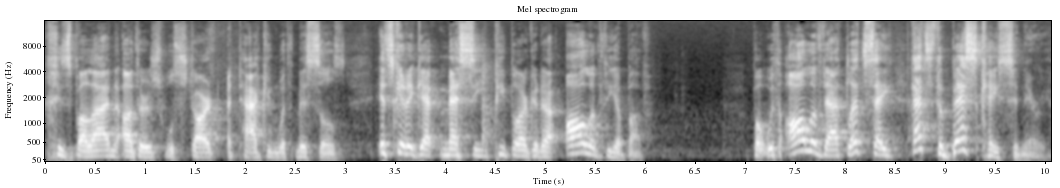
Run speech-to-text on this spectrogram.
Hezbollah and others will start attacking with missiles. It's going to get messy. People are going to, all of the above. But with all of that, let's say that's the best case scenario.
